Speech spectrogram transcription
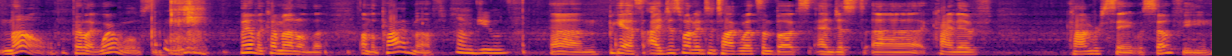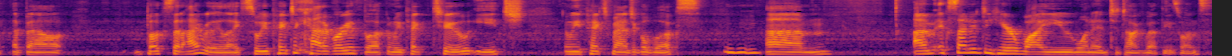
No, they're like werewolves. they only come out on the on the Pride Month. Would you? Um, but yes, I just wanted to talk about some books and just uh, kind of conversate with Sophie about books that I really like. So we picked a category of book, and we picked two each, and we picked magical books. Um, I'm excited to hear why you wanted to talk about these ones.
